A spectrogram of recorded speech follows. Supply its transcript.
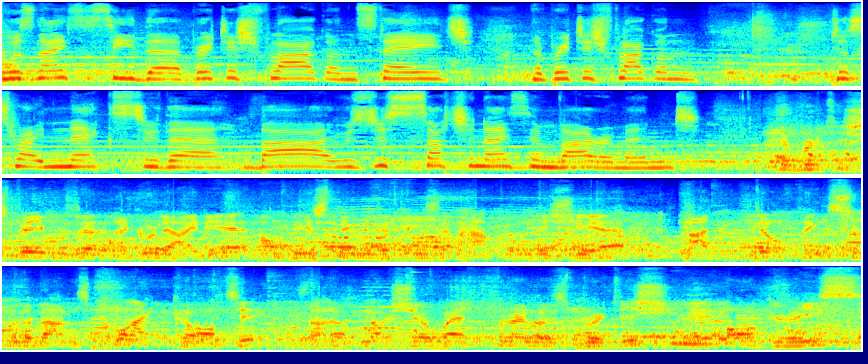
It was nice to see the British flag on stage, the British flag on just right next to the bar. It was just such a nice environment. The British theme was a, a good idea, obviously with the things that happened this year. I don't think some of the bands quite caught it. I'm not sure where Thriller's British, or Grease,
